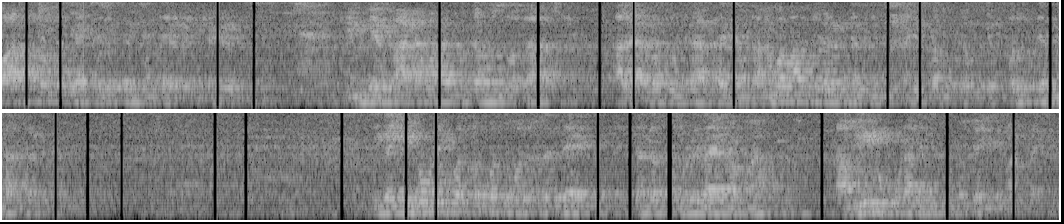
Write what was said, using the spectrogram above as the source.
ವಾಸ್ತವದಲ್ಲಿ ಯಾಕೆ ಬದುಕಬೇಕು ಅಂತ ಎರಡು ನಿಮಗೆ ಪಾಠ ವರ್ಷ ಆಗ್ತಾ ಇದೆ ಒಂದು ಅನುಭವ ಅಂತ ಮುಖ್ಯವಾಗಿ ಬರುತ್ತೆ ಅಂತ. ಈಗ ಇನ್ನೂರ ಇಪ್ಪತ್ತೊಂಬತ್ತು ವರ್ಷದಂತೆ ಚಂದ್ರ ಸಂಗೊಳ್ಳಿರಾಯನಮ್ಮ ನಾವು ಈಗಲೂ ಕೂಡ ನೆನೆಸ್ಕೊಂಡು ಜಯಂತಿ ಮಾಡ್ತಾ ಇದ್ದೀವಿ.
